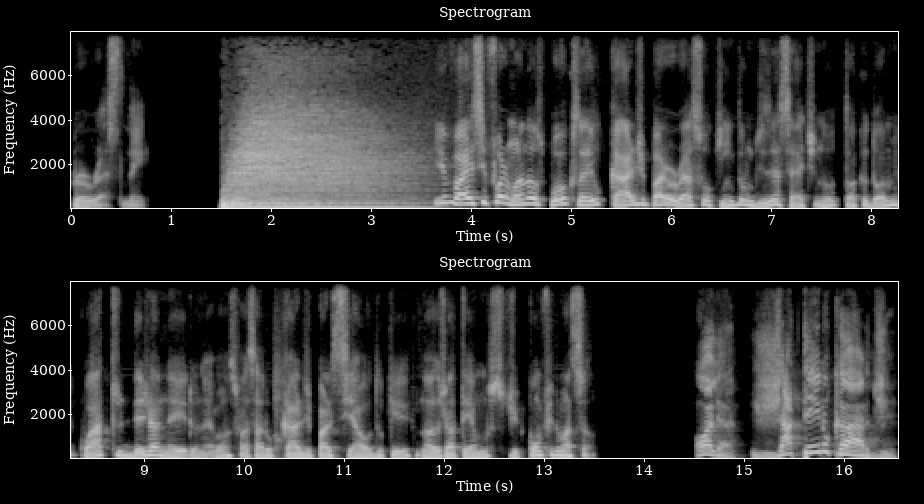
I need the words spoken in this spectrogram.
Pro Wrestling. E vai se formando aos poucos aí o card para o Wrestle Kingdom 17 no Tokyo Dome 4 de janeiro, né? Vamos passar o card parcial do que nós já temos de confirmação. Olha, já tem no card.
